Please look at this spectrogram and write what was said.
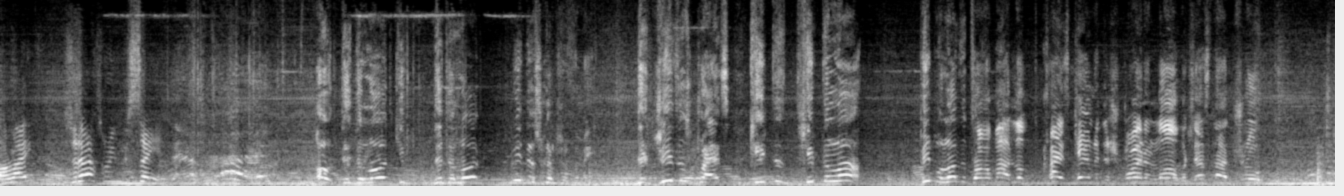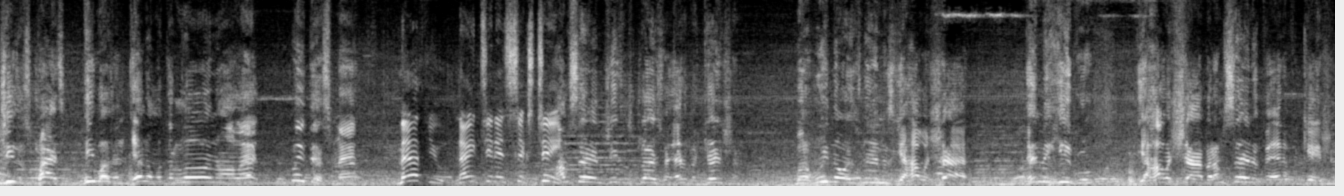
All right. So that's what he was saying. Oh, did the Lord keep? Did the Lord read the scripture for me? Did Jesus Christ keep the keep the law? People love to talk about, look, Christ came to destroy the law, but that's not true. Jesus Christ, he wasn't dealing with the law and all that. Read this, man. Matthew 19 and 16. I'm saying Jesus Christ for edification, but we know his name is Yahweh Shai. In the Hebrew, Yahweh Shai, but I'm saying it for edification.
